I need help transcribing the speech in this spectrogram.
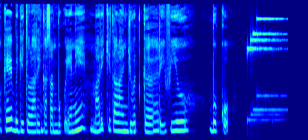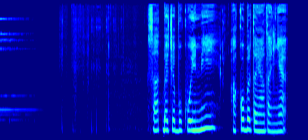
Oke, begitulah ringkasan buku ini. Mari kita lanjut ke review buku. Saat baca buku ini, aku bertanya-tanya,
